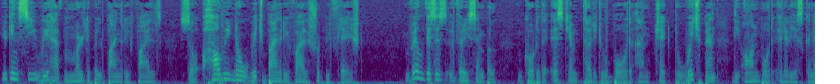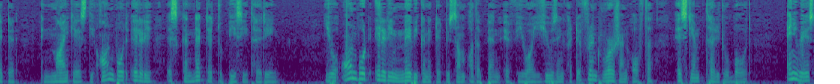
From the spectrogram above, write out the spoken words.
You can see we have multiple binary files. So how we know which binary file should be flashed? Well, this is very simple. Go to the STM32 board and check to which pin the onboard LED is connected. In my case, the onboard LED is connected to PC13. Your onboard LED may be connected to some other pin if you are using a different version of the STM32 board. Anyways,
